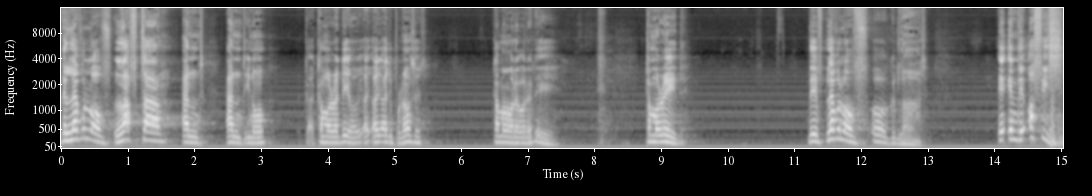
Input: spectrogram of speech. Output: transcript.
the level of laughter and, and you know, camaraderie, how, how do you pronounce it? Camaraderie. Camarade. The level of, oh, good Lord. In, in the office,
